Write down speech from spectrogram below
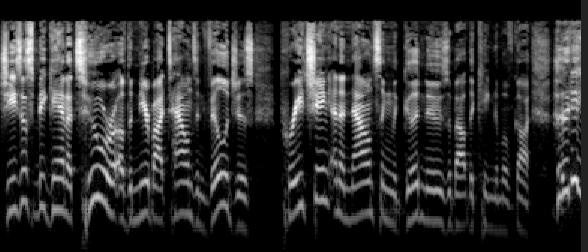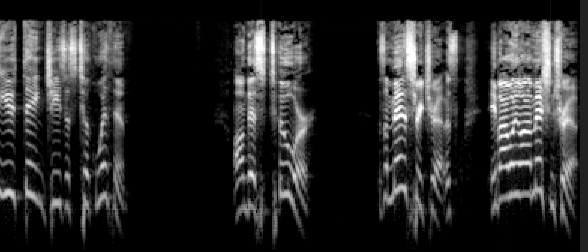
Jesus began a tour of the nearby towns and villages, preaching and announcing the good news about the kingdom of God. Who do you think Jesus took with him on this tour? It's a ministry trip. It's, anybody want to go on a mission trip?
